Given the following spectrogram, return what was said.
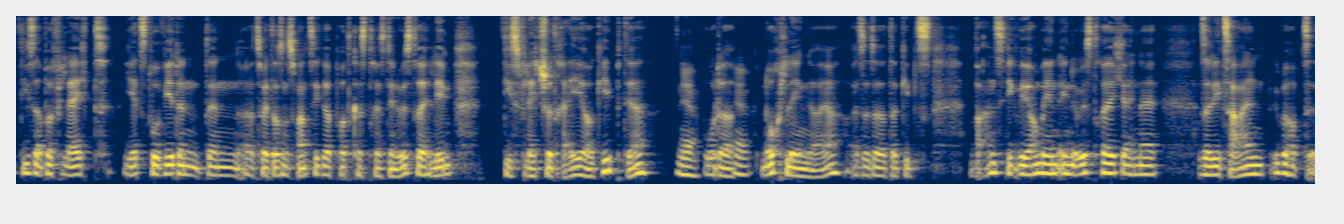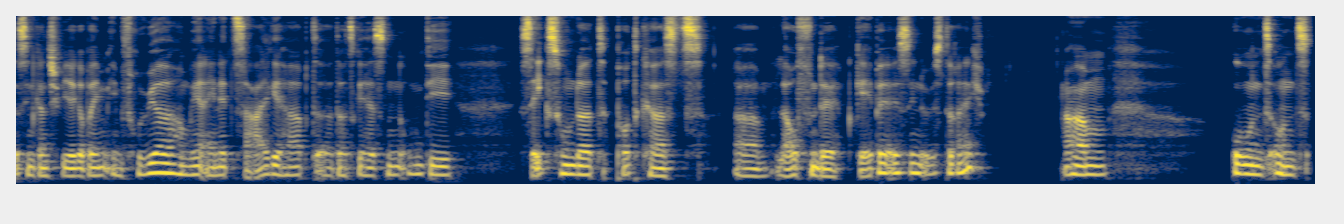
dies aber vielleicht jetzt, wo wir den, den 2020er Podcast-Rest in Österreich erleben, die es vielleicht schon drei Jahre gibt, ja, ja, oder ja. noch länger, ja. Also da, da gibt's wahnsinnig, wir haben in, in Österreich eine, also die Zahlen überhaupt sind ganz schwierig, aber im, im Frühjahr haben wir eine Zahl gehabt, äh, da hat's geheißen, um die 600 Podcasts äh, laufende gäbe es in Österreich. Ähm, und, und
